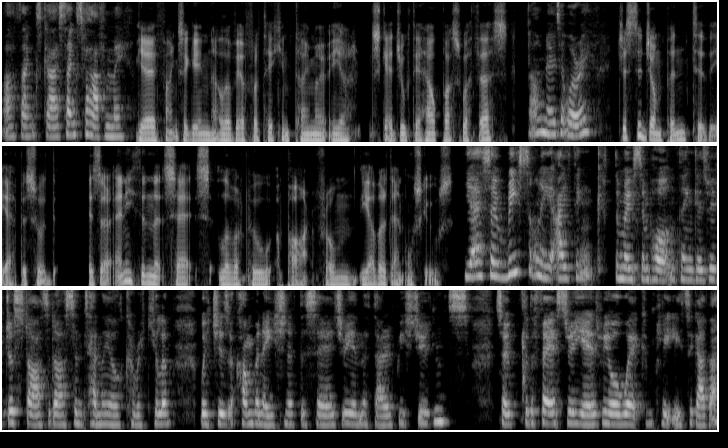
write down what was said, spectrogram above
Oh, thanks, guys. Thanks for having me. Yeah, thanks again, Olivia, for taking time out of your schedule to help us with this. Oh, no, don't worry. Just to jump into the episode, is there anything that sets Liverpool apart from the other dental schools? Yeah, so recently, I think the most important thing is we've just started our centennial curriculum, which is a combination of the surgery and the therapy students. So for the first three years, we all work completely together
